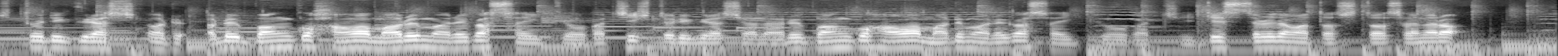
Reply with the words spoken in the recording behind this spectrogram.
一人暮らしあるるある晩ご飯は〇〇が最強勝ち。一人暮らしあるある晩ご飯は〇〇が最強勝ちです。それではまた明日、さよなら。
